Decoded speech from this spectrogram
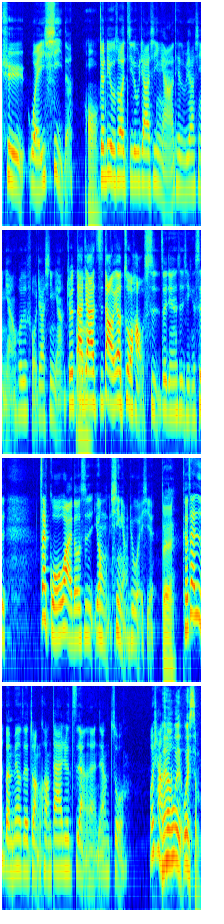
去维系的。哦，就例如说基督教信仰、天主教信仰或者佛教信仰，就是大家知道要做好事这件事情是在国外都是用信仰去维系。对，可是在日本没有这个状况，大家就自然而然这样做。我想说，为为什么？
